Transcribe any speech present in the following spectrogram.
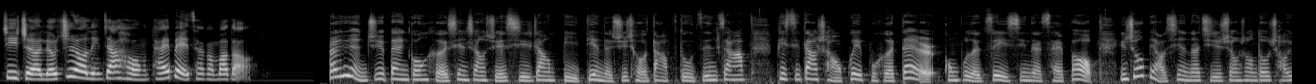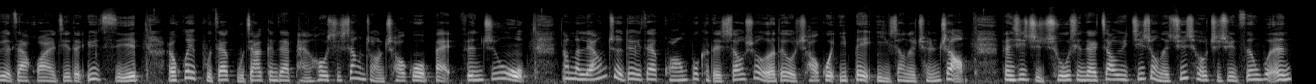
记者刘志柔、林家宏台北采访报道。而远距办公和线上学习让笔电的需求大幅度增加。PC 大厂惠普和戴尔公布了最新的财报，营收表现呢，其实双双都超越在华尔街的预期。而惠普在股价更在盘后是上涨超过百分之五。那么两者对于在 Chromebook 的销售额都有超过一倍以上的成长。分析指出，现在教育机种的需求持续增温，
